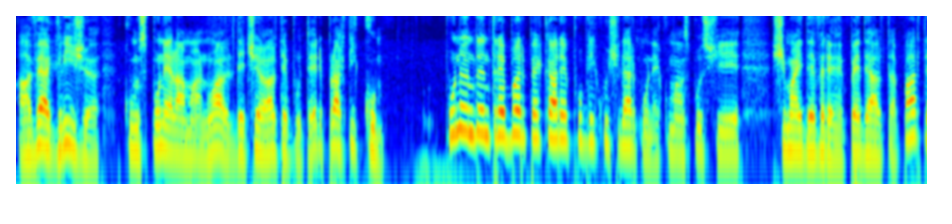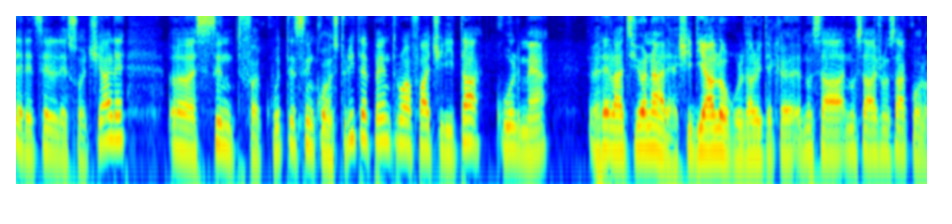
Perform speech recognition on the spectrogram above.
avea grijă, cum spune la manual, de celelalte puteri, practic cum? Punând întrebări pe care publicul și le-ar pune, cum am spus și, și mai devreme. Pe de altă parte, rețelele sociale uh, sunt făcute, sunt construite pentru a facilita culmea relaționarea și dialogul, dar uite că nu s-a, nu s-a ajuns acolo.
